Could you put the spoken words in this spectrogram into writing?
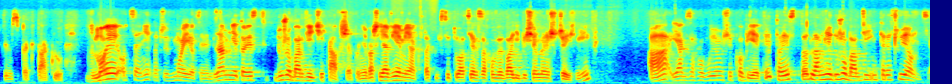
w tym spektaklu. W mojej ocenie, znaczy w mojej ocenie, dla mnie to jest dużo bardziej ciekawsze, ponieważ ja wiem, jak w takich sytuacjach zachowywaliby się mężczyźni, a jak zachowują się kobiety, to jest to dla mnie dużo bardziej interesujące.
